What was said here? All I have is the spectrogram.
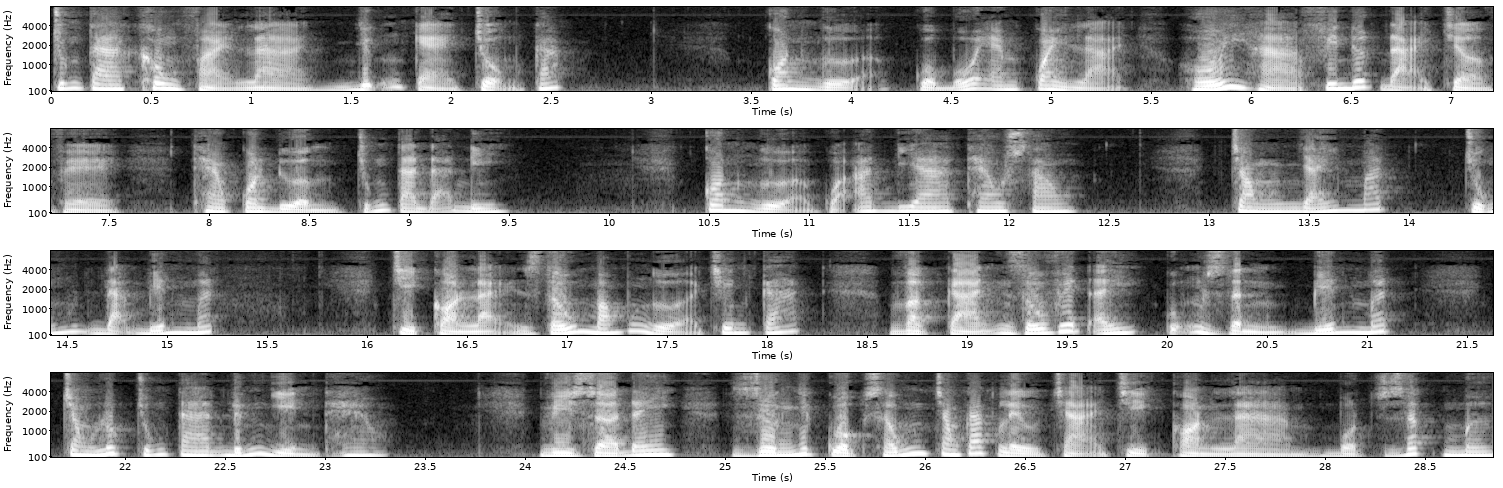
Chúng ta không phải là những kẻ trộm cắp. Con ngựa của bố em quay lại hối hả phi nước đại trở về theo con đường chúng ta đã đi. Con ngựa của Adia theo sau. Trong nháy mắt, chúng đã biến mất. Chỉ còn lại dấu móng ngựa trên cát và cả những dấu vết ấy cũng dần biến mất trong lúc chúng ta đứng nhìn theo. Vì giờ đây, dường như cuộc sống trong các lều trại chỉ còn là một giấc mơ.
